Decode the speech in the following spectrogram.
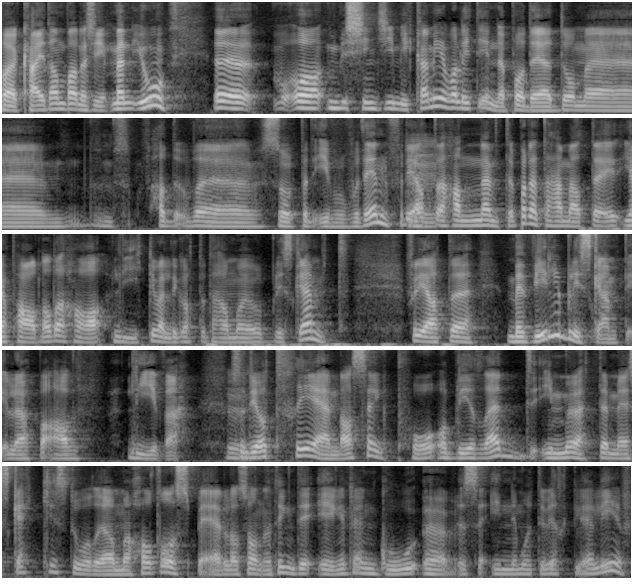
fra Kaidan Baneshi. Men jo, eh, og Shinji Mikami var litt inne på det da vi hadde, eh, så på The Evil Within. Fordi Mm. han nevnte på dette her med at eh, japanere har liker veldig godt dette her med å bli skremt. Fordi at vi vil bli skremt i løpet av livet. Så Mm. det å trene seg på å bli redd i møte med skrekkhistorier, med horrorspill og sånne ting, det er egentlig en god øvelse inn mot det virkelige liv.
